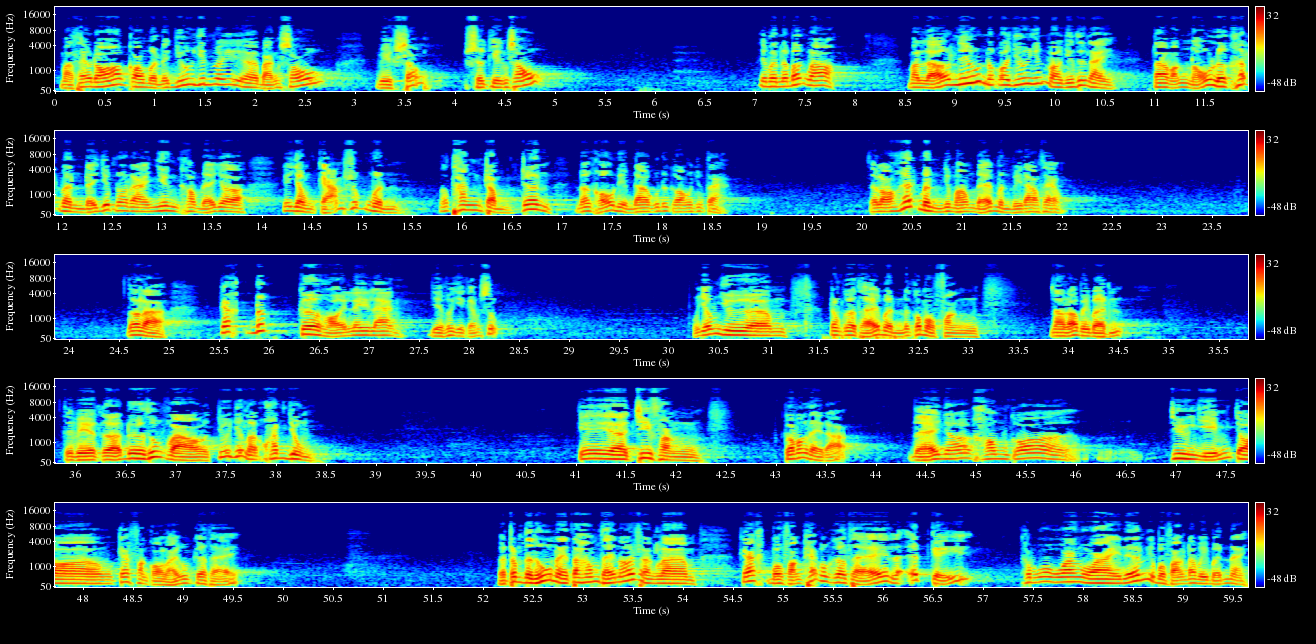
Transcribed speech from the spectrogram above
mà theo đó con mình đã dướng dính với ờ, bạn xấu, việc xấu, sự kiện xấu. Thì mình đã bớt lo. Mà lỡ nếu nó có dướng dính vào những thứ này, ta vẫn nỗ lực hết mình để giúp nó ra nhưng không để cho cái dòng cảm xúc mình nó thăng trầm trên nỗi khổ niềm đau của đứa con của chúng ta. Sẽ lo hết mình nhưng mà không để mình bị đau theo. Đó là cắt đứt cơ hội lây lan về phương diện cảm xúc. Cũng giống như um, trong cơ thể mình nó có một phần nào đó bị bệnh. Thì việc uh, đưa thuốc vào trước nhất là khoanh dùng cái uh, chi phần có vấn đề đó để nó không có chương nhiễm cho các phần còn lại của cơ thể. Và trong tình huống này, ta không thể nói rằng là các bộ phận khác của cơ thể là ích kỷ, không có quan hoài đến cái bộ phận đang bị bệnh này.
